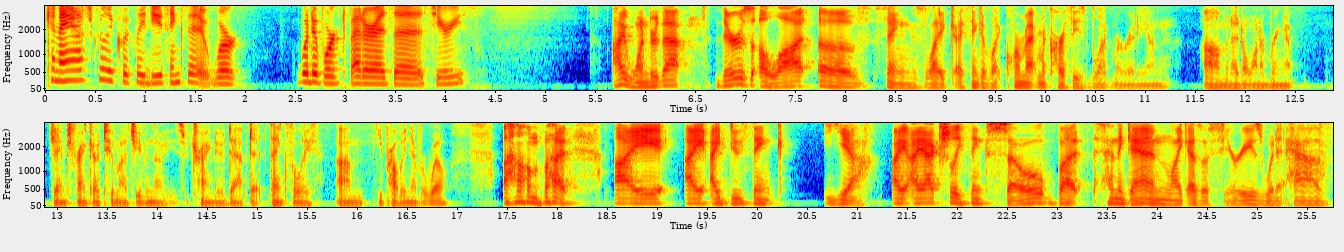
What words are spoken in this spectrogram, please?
Can I ask really quickly? Do you think that it work would have worked better as a series? I wonder that. There's a lot of things like I think of like Cormac McCarthy's Blood Meridian, um, and I don't want to bring up James Franco too much, even though he's trying to adapt it. Thankfully, um, he probably never will. Um, but I, I, I do think, yeah, I, I actually think so. But then again, like as a series, would it have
